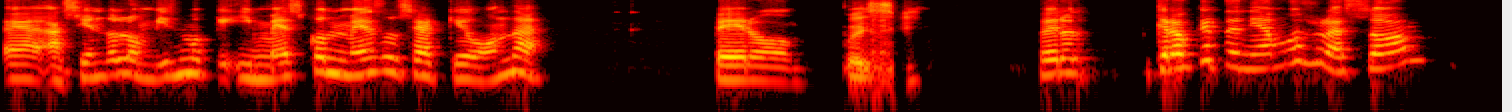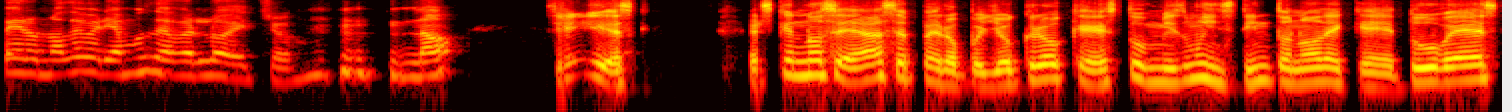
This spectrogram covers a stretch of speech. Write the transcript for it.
eh, haciendo lo mismo que, y mes con mes, o sea, ¿qué onda? Pero... Pues sí. Pero creo que teníamos razón, pero no deberíamos de haberlo hecho, ¿no? Sí, es que es que no se hace, pero pues yo creo que es tu mismo instinto, ¿no? De que tú ves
